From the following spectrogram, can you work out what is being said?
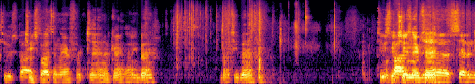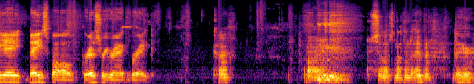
two spots. Two spots in there for 10. Okay, that ain't bad. Not too bad. Two We'll get spots you in there, the, uh, 78 baseball grocery rack break. Okay. All right. so that's nothing to open there.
